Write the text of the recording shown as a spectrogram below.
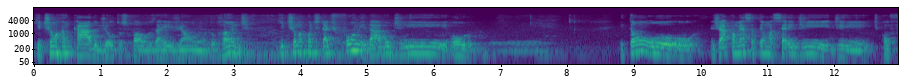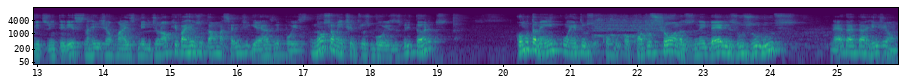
que tinham arrancado de outros povos da região do Rand, que tinha uma quantidade formidável de ouro. Então o, o, já começa a ter uma série de, de, de, conflitos de interesses na região mais meridional que vai resultar numa série de guerras depois. Não somente entre os bois e os britânicos, como também com, entre os, com, contra os Shonas, os Nembeles, os Zulus né, da, da região.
